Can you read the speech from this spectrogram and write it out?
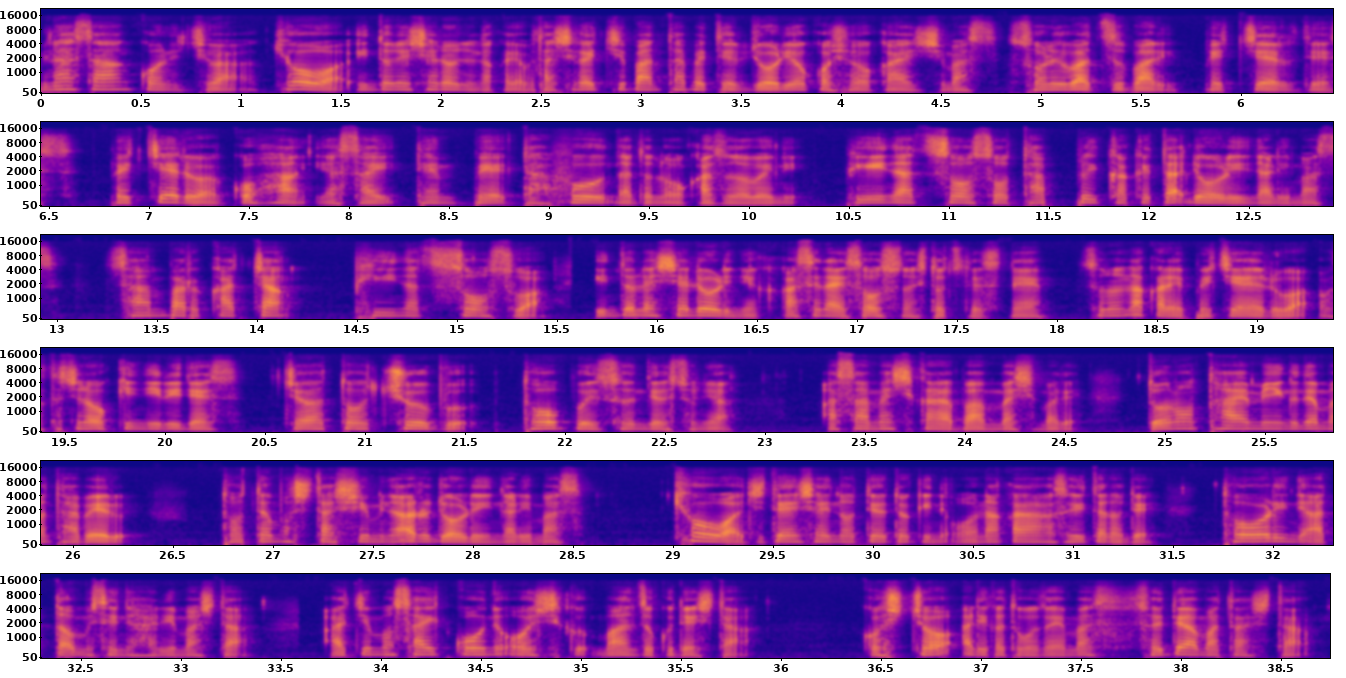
皆さん、こんにちは。今日はインドネシア料理の中で私が一番食べている料理をご紹介します。それはズバリ、ペッチェールです。ペッチェールはご飯、野菜、天平、タフーなどのおかずの上にピーナッツソースをたっぷりかけた料理になります。サンバルカッチャン、ピーナッツソースはインドネシア料理に欠かせないソースの一つですね。その中でペチェールは私のお気に入りです。ジャワ島中部、東部に住んでいる人には朝飯から晩飯までどのタイミングでも食べるとても親しみのある料理になります。今日は自転車に乗っている時にお腹が空いたので、通りにあったお店に入りました。味も最高に美味しく満足でした。ご視聴ありがとうございます。それではまた明日。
